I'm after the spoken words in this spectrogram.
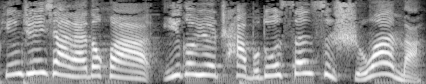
平均下来的话，一个月差不多三四十万吧。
